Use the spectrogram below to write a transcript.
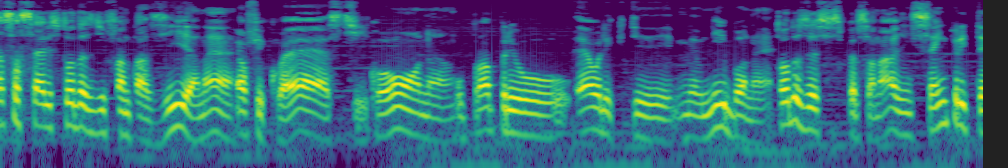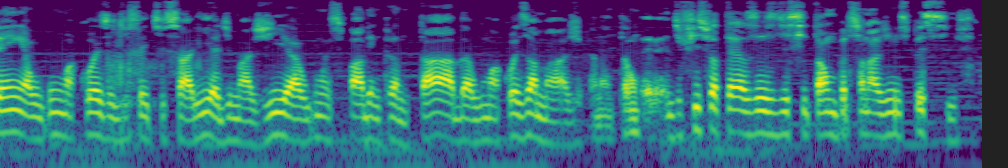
essas séries todas de fantasia, né? Elf Quest, Conan, o próprio Elric de Melnibo, né? Todos esses personagens sempre têm alguma coisa de feitiçaria, de magia, alguma espada encantada, alguma coisa mágica, né? Então é difícil até às vezes de citar um personagem específico.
